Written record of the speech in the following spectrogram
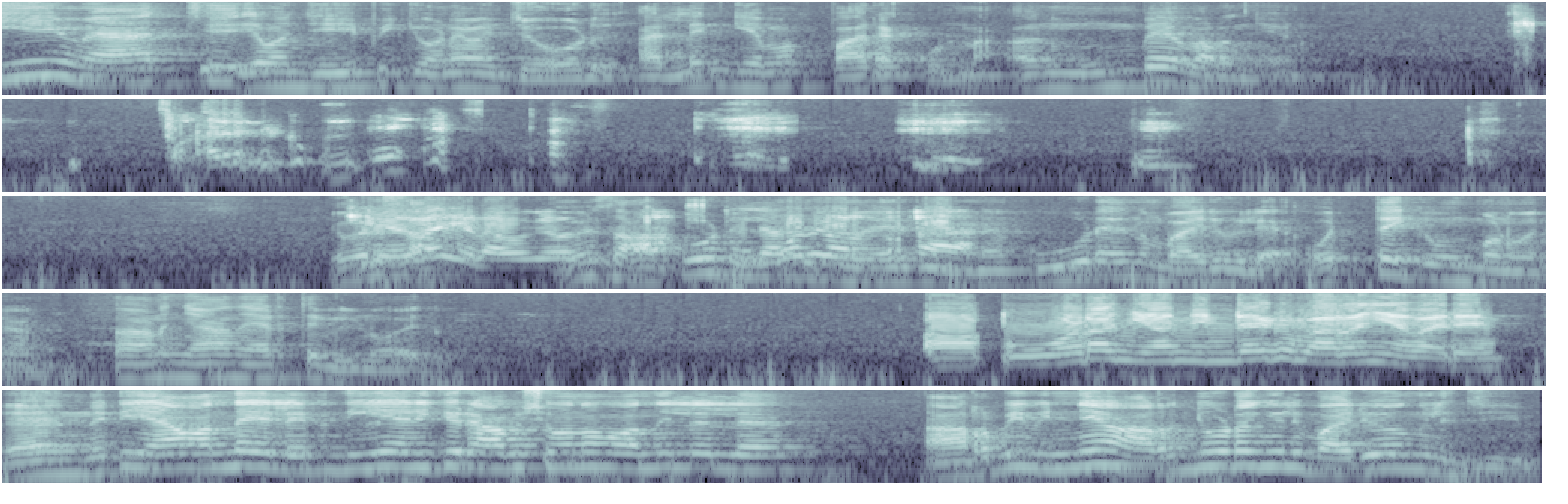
ഈ മാച്ച് അവൻ ജയിപ്പിക്കുവാണെങ്കിൽ അവൻ ജോഡ് അല്ലെങ്കിൽ അവൻ പരക്കുണ്ണ. അത് മുമ്പേ പറഞ്ഞു സപ്പോർട്ട് ഇല്ലാത്ത കൂടെ ഒന്നും വരൂല. ഒറ്റയ്ക്ക് മുമ്പാണ് അതാണ് ഞാൻ നേരത്തെ വീണു പോയത് ആ പോടാ ഞാൻ നിന്റെയൊക്കെ പറഞ്ഞ വരെ എന്നിട്ട് ഞാൻ വന്നേല്ലേ നീ എനിക്കൊരു ആവശ്യം വന്നാൽ വന്നില്ലല്ലേ? അറബി പിന്നെ അറിഞ്ഞൂടെങ്കിലും വരുമെങ്കിലും ചെയ്യും.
